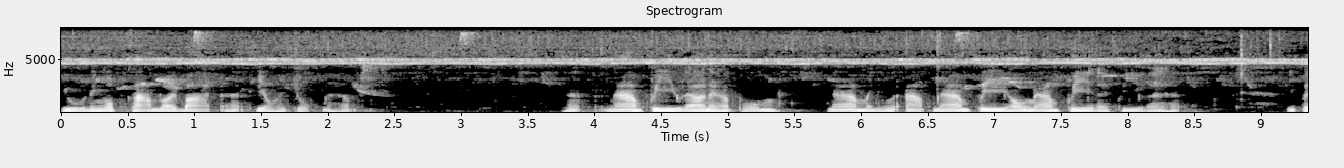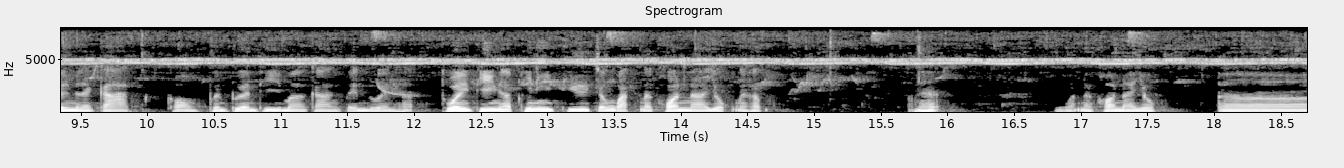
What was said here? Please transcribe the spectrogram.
อยู่ในงบสามร้อยบาทนะฮะเที่ยวให้จบนะครับนะน้ำฟรีอยู่แล้วนะครับ ผม น้ำหมายถึงอาบน้ำฟรีห้องน้ำฟรีอะไรฟรีอยู่แล้วนะฮะ นี่เป็นบรรยากาศของเพื่อนๆที่มากางเต็นท์ด้วยนะฮะทวนอีกทีนะครับที่นี่คือจังหวัดนครนายกนะครับนะฮะจังหวัดนครนายกอ่อ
